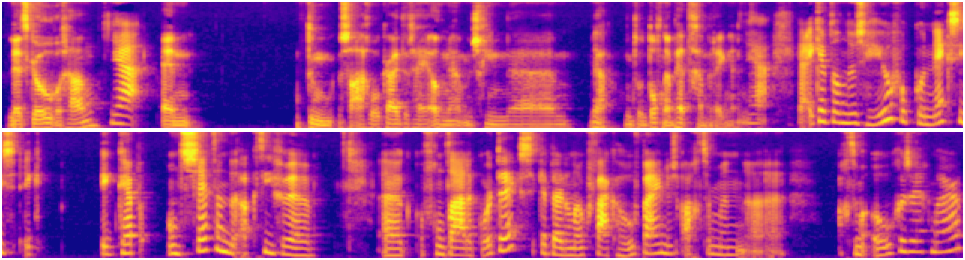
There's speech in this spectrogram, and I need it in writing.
let's go, we gaan. Ja, En toen zagen we elkaar en toen zei oh, nou, misschien ehm, ja, moeten we hem toch naar bed gaan brengen. ja. ja, ik heb dan dus heel veel connecties. Ik, ik heb ontzettende actieve eh, frontale cortex. Ik heb daar dan ook vaak hoofdpijn, dus achter mijn, eh, achter mijn ogen, zeg maar.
